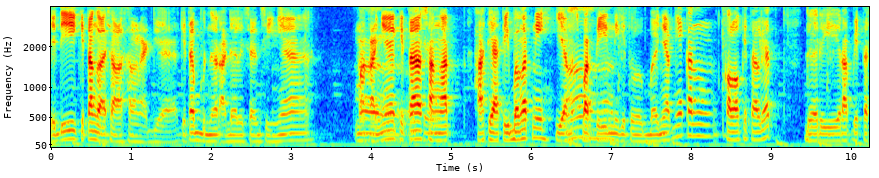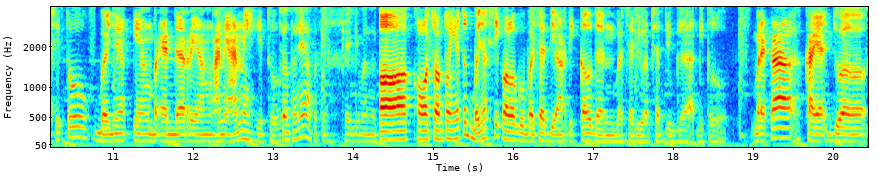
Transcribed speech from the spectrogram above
Jadi kita nggak salah-salah aja. Kita benar ada lisensinya. Makanya kita sangat hati-hati banget nih yang seperti ini gitu. Banyaknya kan kalau kita lihat dari rapid test itu banyak yang beredar yang aneh-aneh gitu. contohnya apa tuh kayak gimana tuh Eh, kalau contohnya tuh banyak sih kalau gue baca di artikel dan baca di website juga gitu loh. Mereka kayak jual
